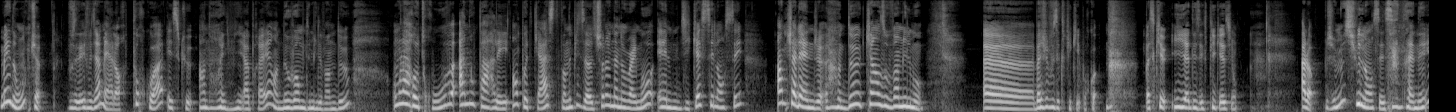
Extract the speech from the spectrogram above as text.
Mais donc, vous allez vous dire, mais alors pourquoi est-ce que un an et demi après, en novembre 2022, on la retrouve à nous parler en podcast d'un épisode sur le NaNoWriMo et elle nous dit qu'elle s'est lancée un challenge de 15 ou 20 000 mots. Euh, bah, je vais vous expliquer pourquoi. Parce qu'il y a des explications. Alors, je me suis lancée cette année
